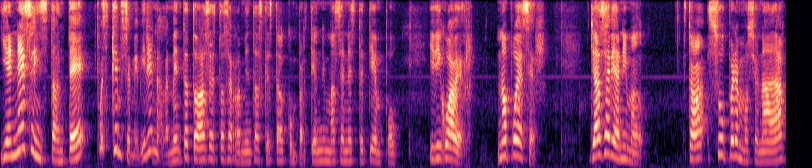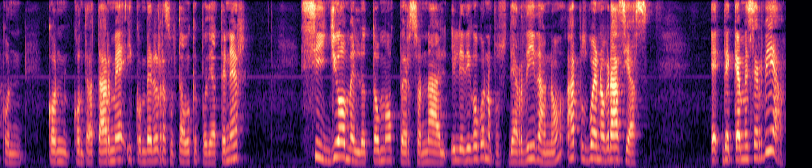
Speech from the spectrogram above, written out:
Y en ese instante, pues que se me vienen a la mente todas estas herramientas que he estado compartiendo y más en este tiempo. Y digo, a ver, no puede ser ya se había animado. Estaba súper emocionada con, con contratarme y con ver el resultado que podía tener. Si yo me lo tomo personal y le digo, bueno, pues de ardida, ¿no? Ah, pues bueno, gracias. Eh, ¿De qué me servía?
